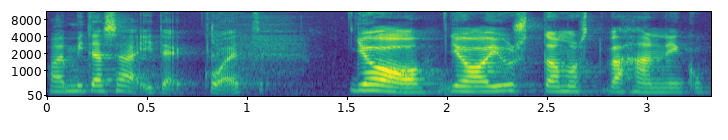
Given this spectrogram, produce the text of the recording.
Vai mitä sä itse koet? Joo, joo, just tuommoista vähän niin kuin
